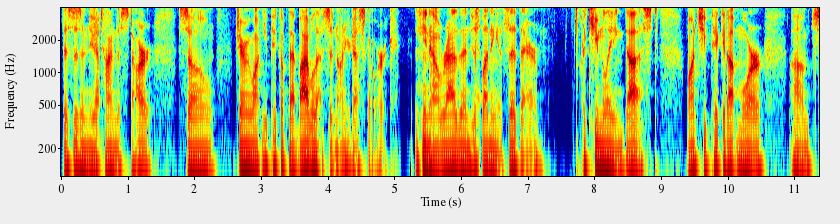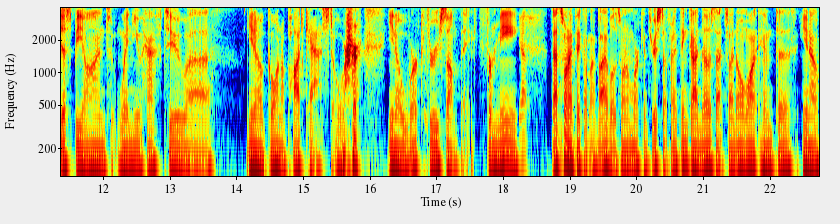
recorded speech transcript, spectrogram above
This is a new yep. time to start. So, Jeremy, why don't you pick up that Bible that's sitting on your desk at work? You know, rather than just yep. letting it sit there, accumulating dust. Why don't you pick it up more, um, just beyond when you have to, uh, you know, go on a podcast or, you know, work through something. For me, yep. That's when I pick up my Bible. Is when I'm working through stuff, and I think God knows that. So I don't want Him to, you know,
